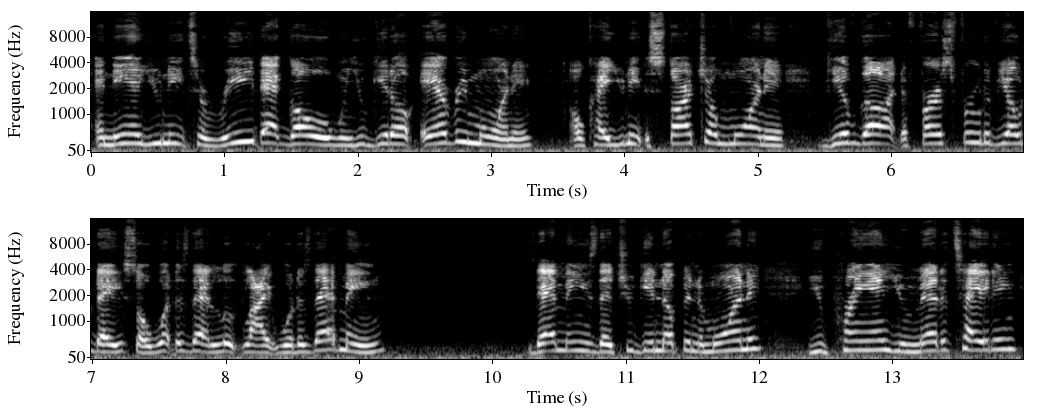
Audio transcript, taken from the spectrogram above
And then you need to read that goal when you get up every morning. Okay, you need to start your morning, give God the first fruit of your day. So, what does that look like? What does that mean? That means that you getting up in the morning, you praying, you meditating,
